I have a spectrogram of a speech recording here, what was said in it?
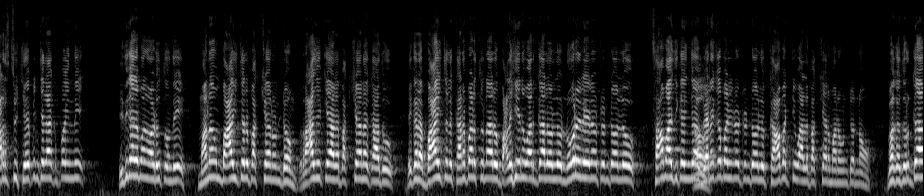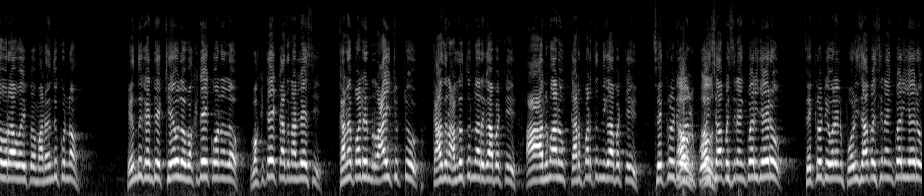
అరెస్టు చేపించలేకపోయింది? ఇది కదా మనం అడుగుతుంది. మనం బాధితుల పక్షాన ఉంటాం. రాజకీయాల పక్షాన కాదు. ఇక్కడ బాధితులు కనపడుతున్నారు. బలహీన వర్గాలలో నోరు లేనటువంటి వాళ్ళు సామాజికంగా. వెనకబడినటువంటి వాళ్ళు కాబట్టి వాళ్ళ పక్షాన మనం ఉంటున్నాం. ఒక దుర్గావురావు వైపు మనం ఎందుకున్నాం? ఎందుకంటే కేవలం ఒకటే కోణంలో ఒకటే కథను అల్లేసి కనపడిన రాయి చుట్టూ కథను అల్లుతున్నారు కాబట్టి ఆ అనుమానం కనపడుతుంది కాబట్టి సెక్యూరిటీ వాళ్ళని పోలీస్ అవును. ఆఫీసర్ని ఎంక్వైరీ చేయరు. సెక్యూరిటీ వాళ్ళని పోలీస్ ఆఫీసర్ని ఎంక్వైరీ చేయరు.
